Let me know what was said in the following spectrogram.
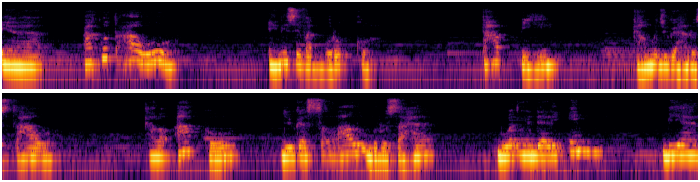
Ya, aku tahu ini sifat burukku. Tapi, kamu juga harus tahu kalau aku juga selalu berusaha buat ngendaliin biar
